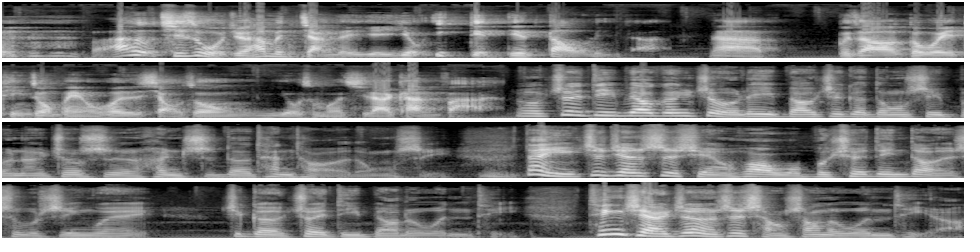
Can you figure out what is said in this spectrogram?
啊，其实我觉得他们讲的也有一点点道理啦。那不知道各位听众朋友或者小钟有什么其他看法？哦最低标跟最有利标这个东西本来就是很值得探讨的东西，嗯但以这件事情的话，我不确定到底是不是因为这个最低标的问题，听起来真的是厂商的问题啦。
